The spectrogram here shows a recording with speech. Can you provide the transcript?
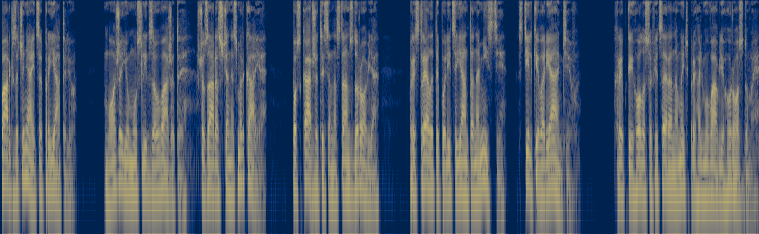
парк зачиняється приятелю. Може, йому слід зауважити, що зараз ще не смеркає, поскаржитися на стан здоров'я, пристрелити поліціянта на місці, стільки варіантів. Хрипкий голос офіцера на мить пригальмував його роздуми.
